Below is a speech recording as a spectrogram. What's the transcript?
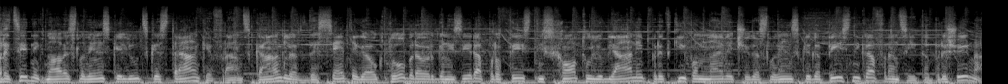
Predsednik Nove slovenske ljudske stranke Franz Kangler 10. oktober organizira protestni shod v Ljubljani pred kipom največjega slovenskega pesnika Franceta Prešena.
